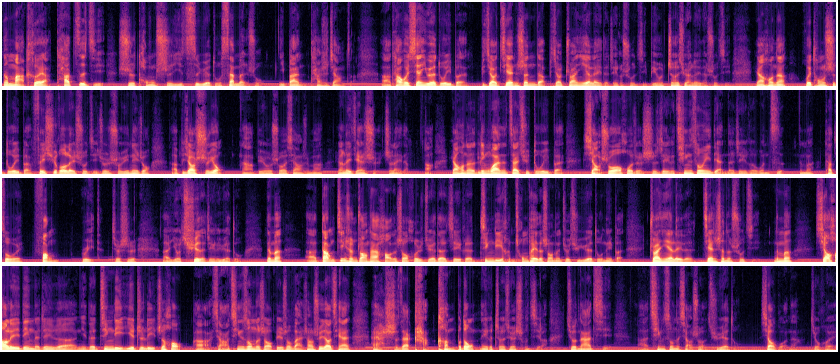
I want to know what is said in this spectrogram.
那马克呀，他自己是同时一次阅读三本书，一般他是这样子啊，他会先阅读一本比较艰深的、比较专业类的这个书籍，比如哲学类的书籍，然后呢，会同时读一本非虚构类书籍，就是属于那种啊比较实用啊，比如说像什么《人类简史》之类的。啊，然后呢，另外呢，再去读一本小说，或者是这个轻松一点的这个文字，那么它作为 fun read，就是呃有趣的这个阅读。那么呃，当精神状态好的时候，或者觉得这个精力很充沛的时候呢，就去阅读那本专业类的艰深的书籍。那么消耗了一定的这个你的精力、意志力之后啊，想要轻松的时候，比如说晚上睡觉前，哎呀，实在啃啃不动那个哲学书籍了，就拿起啊轻松的小说去阅读。效果呢就会，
